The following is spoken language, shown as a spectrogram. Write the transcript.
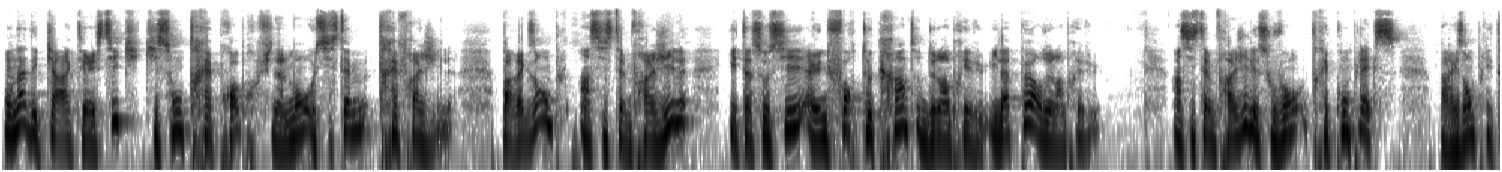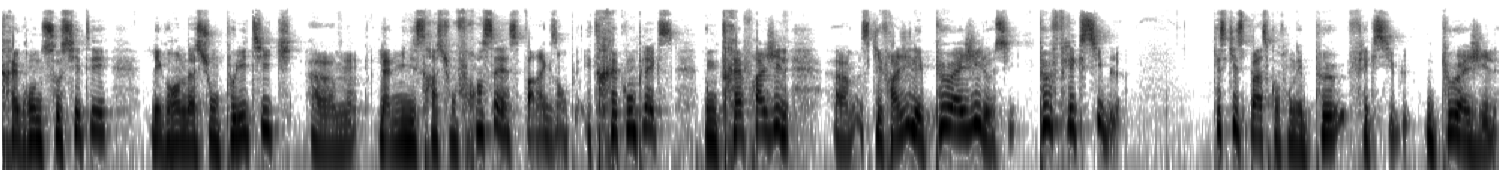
on a des caractéristiques qui sont très propres finalement au système très fragile. Par exemple, un système fragile est associé à une forte crainte de l'imprévu. Il a peur de l'imprévu. Un système fragile est souvent très complexe. Par exemple, les très grandes sociétés, les grandes nations politiques, euh, l'administration française, par exemple, est très complexe, donc très fragile. Euh, ce qui est fragile est peu agile aussi, peu flexible. Qu'est-ce qui se passe quand on est peu flexible ou peu agile?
